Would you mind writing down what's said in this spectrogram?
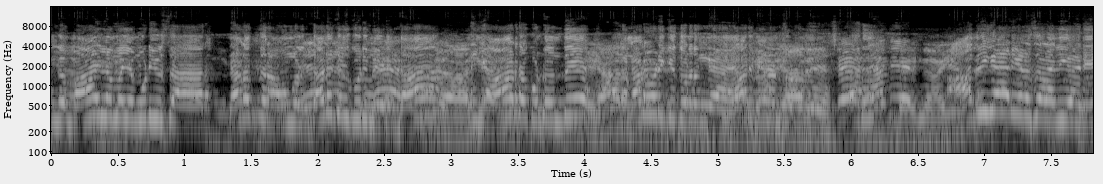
எங்க மாநில மைய முடிவு சார். நடத்துறோம். உங்களுக்கு தடுக்கிறது உரிமை இருந்தா நீங்க ஆர்டர் கொண்டு வந்து நடவடிக்கை தொடருங்க. யாருக்கு வேணும் அதிகாரி என்ன சார் அதிகாரி?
